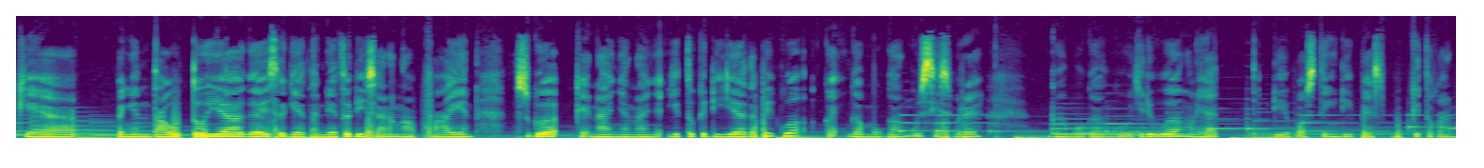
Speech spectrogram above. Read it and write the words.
kayak pengen tahu tuh ya guys kegiatan dia tuh di sana ngapain. Terus gue kayak nanya-nanya gitu ke dia tapi gue kayak nggak mau ganggu sih sebenarnya nggak mau ganggu. Jadi gue ngeliat dia posting di Facebook gitu kan.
